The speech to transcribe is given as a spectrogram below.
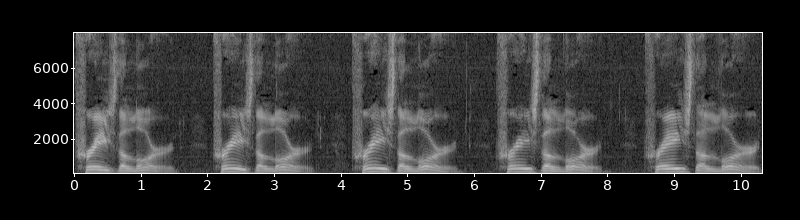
Praise the Lord. Praise the Lord. Praise the Lord. Praise the Lord. Praise the Lord.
